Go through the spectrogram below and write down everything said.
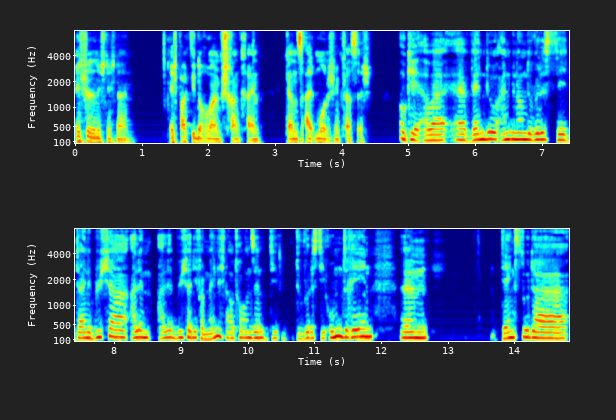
Ich nicht, nicht, nein. Ich pack die doch in meinem Schrank rein. Ganz altmodisch und klassisch. Okay, aber äh, wenn du angenommen, du würdest die, deine Bücher, alle, alle Bücher, die von männlichen Autoren sind, die, du würdest die umdrehen, ähm, denkst du da,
